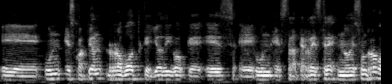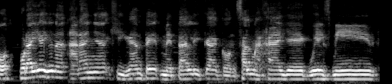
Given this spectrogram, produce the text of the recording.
eh, un escorpión robot, que yo digo que es eh, un extraterrestre, no es un robot, por ahí hay una araña gigante metálica con Salma Hayek, Will Smith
